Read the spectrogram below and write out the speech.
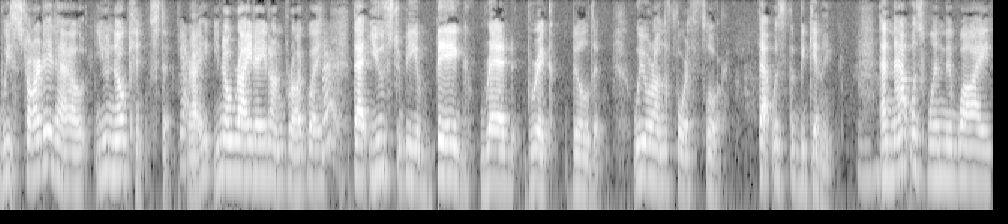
we started out, you know Kingston, Yeah. right? You know Rite Aid on Broadway? Sure. That used to be a big red brick building. We were on the fourth floor. That was the beginning. Mm-hmm. And that was when the Y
